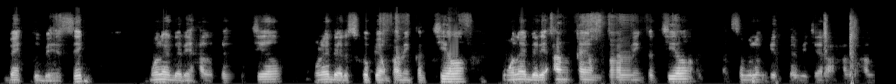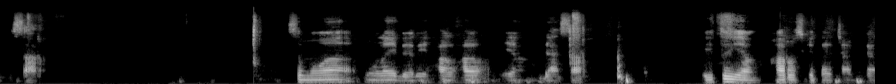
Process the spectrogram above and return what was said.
back to basic, mulai dari hal kecil, mulai dari skup yang paling kecil, mulai dari angka yang paling kecil, sebelum kita bicara hal-hal besar semua mulai dari hal-hal yang dasar. Itu yang harus kita camkan.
